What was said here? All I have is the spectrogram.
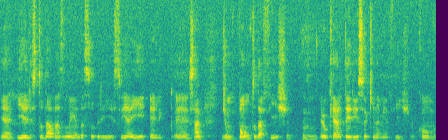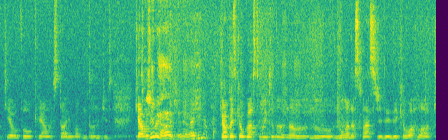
É, e ele estudava as lendas sobre isso. E aí ele, é, sabe, de um ponto da ficha, Uhum. eu quero ter isso aqui na minha ficha. Como que eu vou criar uma história em, em torno disso? Que é uma Isso é coisa- genial, genial. é genial. Que é uma coisa que eu gosto muito no, no, no- numa das classes de D&D, que é o Warlock.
